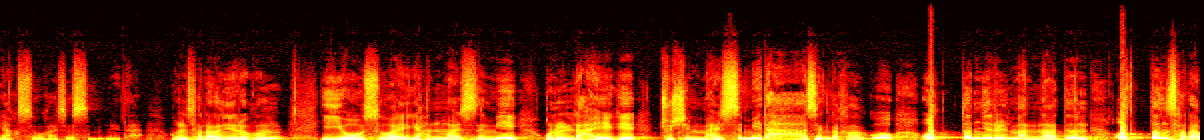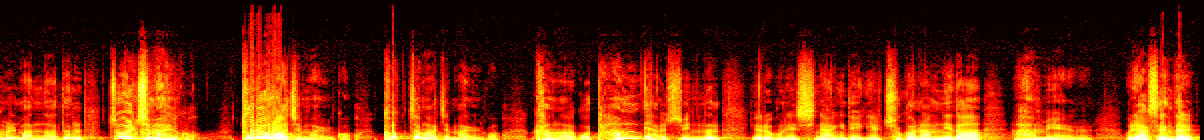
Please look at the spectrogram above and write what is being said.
약속하셨습니다. 오늘 사랑하는 여러분, 이 여호수아에게 한 말씀이 오늘 나에게 주신 말씀이다 생각하고 어떤 일을 만나든 어떤 사람을 만나든 쫄지 말고 두려워하지 말고 걱정하지 말고 강하고 담대할 수 있는 여러분의 신앙이 되길 축원합니다. 아멘. 우리 학생들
